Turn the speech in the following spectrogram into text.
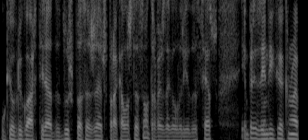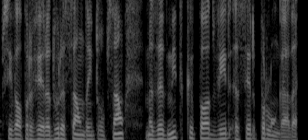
o que obrigou à retirada dos passageiros para aquela estação, através da galeria de acesso. A empresa indica que não é possível prever a duração da interrupção, mas admite que pode vir a ser prolongada.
